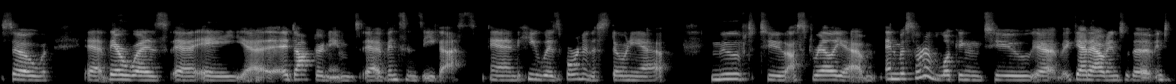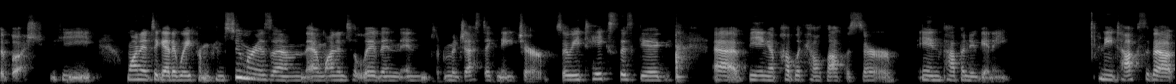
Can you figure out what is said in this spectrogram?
So uh, there was a, a, a doctor named uh, Vincent Zigas, and he was born in Estonia, moved to Australia, and was sort of looking to uh, get out into the into the bush. He wanted to get away from consumerism and wanted to live in, in majestic nature. So he takes this gig uh, being a public health officer in Papua New Guinea and he talks about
